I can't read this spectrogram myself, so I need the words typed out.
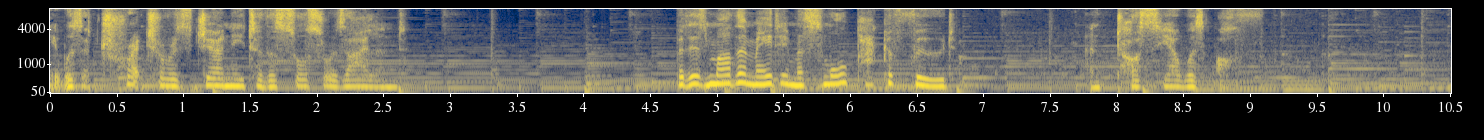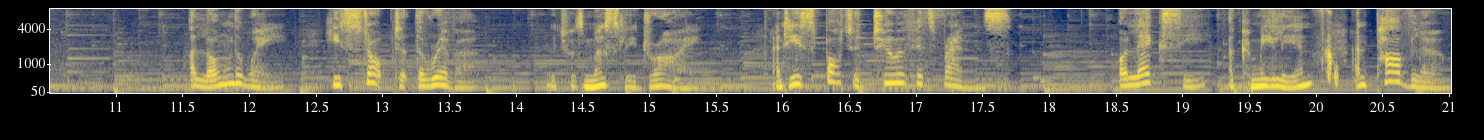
It was a treacherous journey to the sorcerer's island. But his mother made him a small pack of food, and Tosya was off. Along the way, he stopped at the river, which was mostly dry, and he spotted two of his friends Alexei, a chameleon, and Pavlo,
